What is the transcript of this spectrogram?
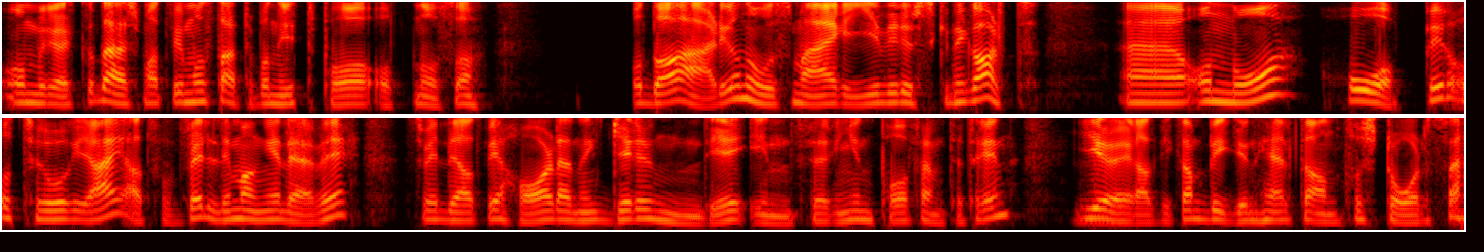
om røk. Og det er som at vi må starte på nytt på åttende også. Og da er det jo noe som er riv ruskende galt. Eh, og nå håper og tror jeg at for veldig mange elever så vil det at vi har denne grundige innføringen på femte trinn, gjøre at vi kan bygge en helt annen forståelse.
